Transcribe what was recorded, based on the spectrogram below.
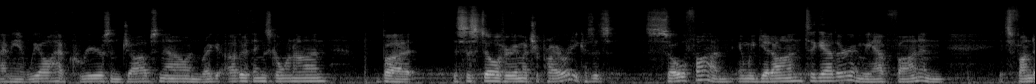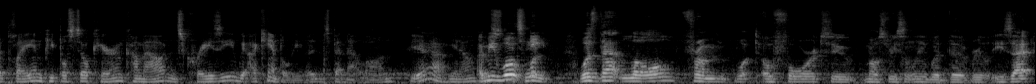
I mean, we all have careers and jobs now and reg- other things going on, but this is still very much a priority because it's so fun and we get on together and we have fun and it's fun to play and people still care and come out and it's crazy. We, I can't believe it. It's been that long. Yeah. You know, I mean, what, what was that lull from what 04 to most recently with the release? That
